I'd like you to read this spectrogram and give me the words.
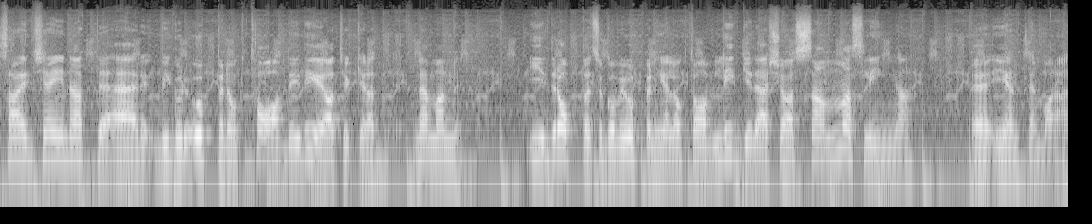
sidechainat. Det är vi går upp en oktav. Det är det jag tycker att när man i droppet så går vi upp en hel oktav, ligger där, kör samma slinga eh, egentligen bara.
